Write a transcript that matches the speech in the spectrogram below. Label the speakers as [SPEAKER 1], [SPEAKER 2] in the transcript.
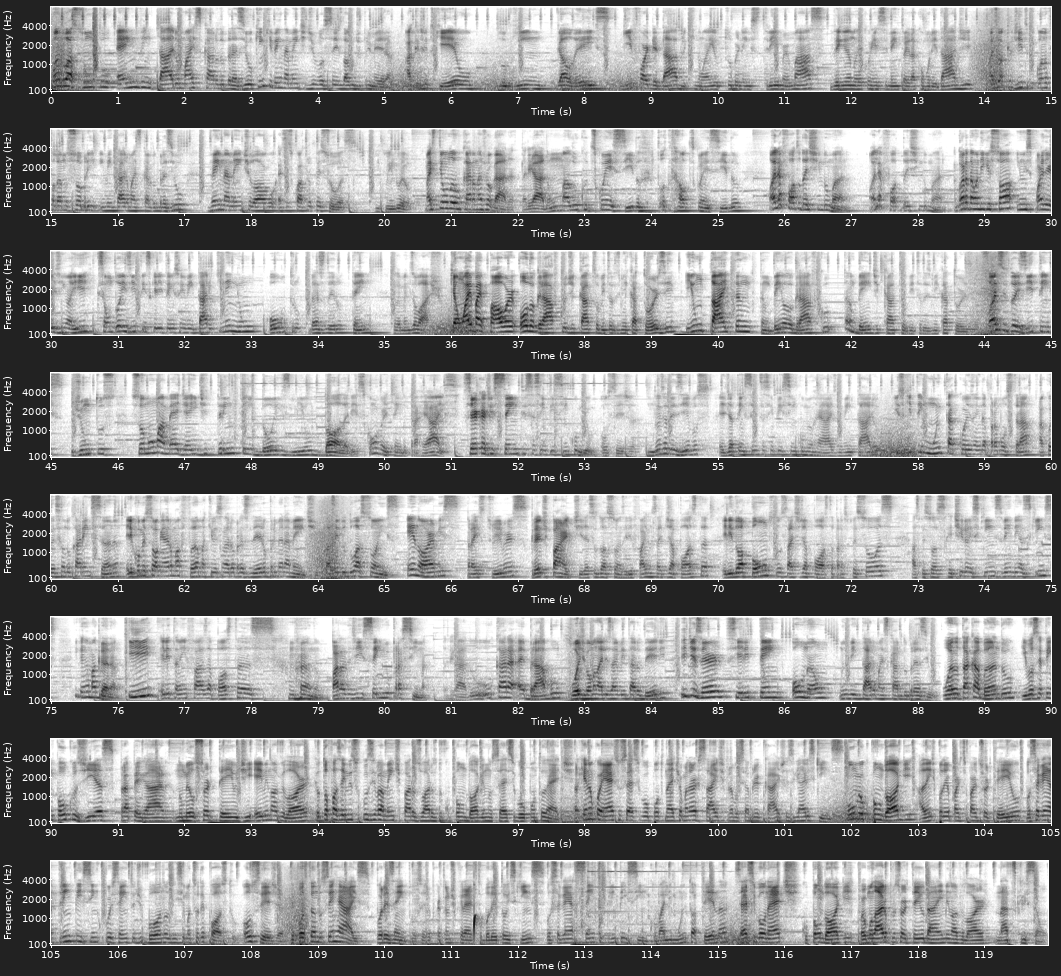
[SPEAKER 1] Quando o assunto é inventário mais caro do Brasil, quem que vem na mente de vocês logo de primeira? Acredito que eu, Lugin, Gaulês, Gui for the W, que não é youtuber nem streamer, mas vem ganhando reconhecimento aí da comunidade. Mas eu acredito que quando falamos sobre inventário mais caro do Brasil, vem na mente logo essas quatro pessoas, incluindo eu. Mas tem um novo cara na jogada, tá ligado? Um maluco desconhecido, total desconhecido. Olha a foto da Steam do mano. Olha a foto da Steam do mano. Agora dá um ligue só e um spoilerzinho aí, que são dois itens que ele tem em seu inventário que nenhum outro brasileiro tem, pelo menos eu acho. Que é um iBuy Power holográfico de Katowice 2014 e um Titan, também holográfico, também de Katowice 2014. Só esses dois itens juntos somam uma média aí de 32 mil dólares, convertendo para reais, cerca de 165 mil, ou seja, em dois adesivos ele já tem 165 mil reais no inventário. Isso que tem muita coisa ainda para mostrar, a coleção do cara é insana. Ele começou a ganhar uma fama aqui no cenário brasileiro, primeiramente, fazendo doações enormes para streamers. Grande parte dessas doações ele faz no site de aposta, ele doa pontos no site de aposta para as pessoas, as pessoas retiram skins, vendem as skins e ganha uma grana. E ele também faz apostas, mano, para de 100 mil pra cima ligado? O cara é brabo. Hoje vamos analisar o inventário dele e dizer se ele tem ou não o inventário mais caro do Brasil. O ano tá acabando e você tem poucos dias para pegar no meu sorteio de M9 Lore, que eu tô fazendo exclusivamente para usuários do cupom DOG no csgo.net. Para quem não conhece, o csgo.net é o melhor site para você abrir caixas e ganhar skins. Com o meu cupom DOG, além de poder participar do sorteio, você ganha 35% de bônus em cima do seu depósito. Ou seja, depositando 100 reais, por exemplo, seja por cartão de crédito, boleto skins, você ganha 135. Vale muito a pena. CSGO.net, cupom DOG, formulário para o sorteio da M9 Lore na descrição.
